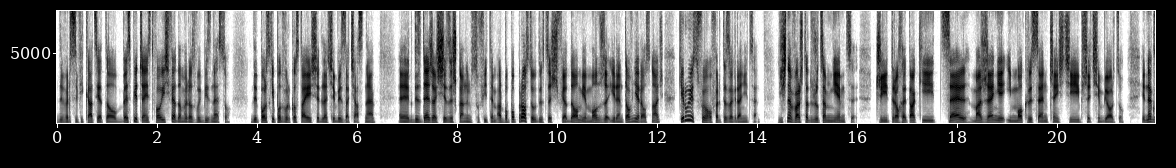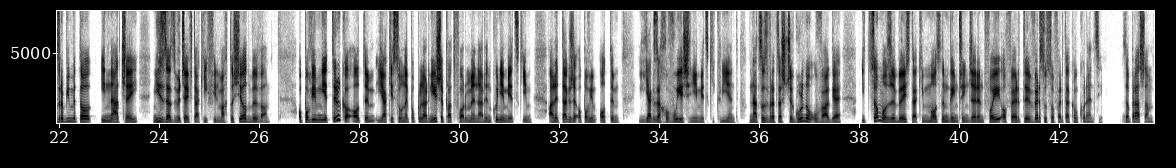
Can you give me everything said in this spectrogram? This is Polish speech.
Dywersyfikacja to bezpieczeństwo i świadomy rozwój biznesu. Gdy polskie podwórko staje się dla ciebie za ciasne, e, gdy zderzasz się ze szklanym sufitem, albo po prostu gdy chcesz świadomie, mądrze i rentownie rosnąć, kierujesz swoją ofertę za granicę. Dziś na warsztat wrzucam Niemcy, czyli trochę taki cel, marzenie i mokry sen części przedsiębiorców. Jednak zrobimy to inaczej niż zazwyczaj w takich filmach to się odbywa. Opowiem nie tylko o tym, jakie są najpopularniejsze platformy na rynku niemieckim, ale także opowiem o tym, jak zachowuje się niemiecki klient, na co zwraca szczególną uwagę i co może być takim mocnym game changerem Twojej oferty versus oferta konkurencji. Zapraszam.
